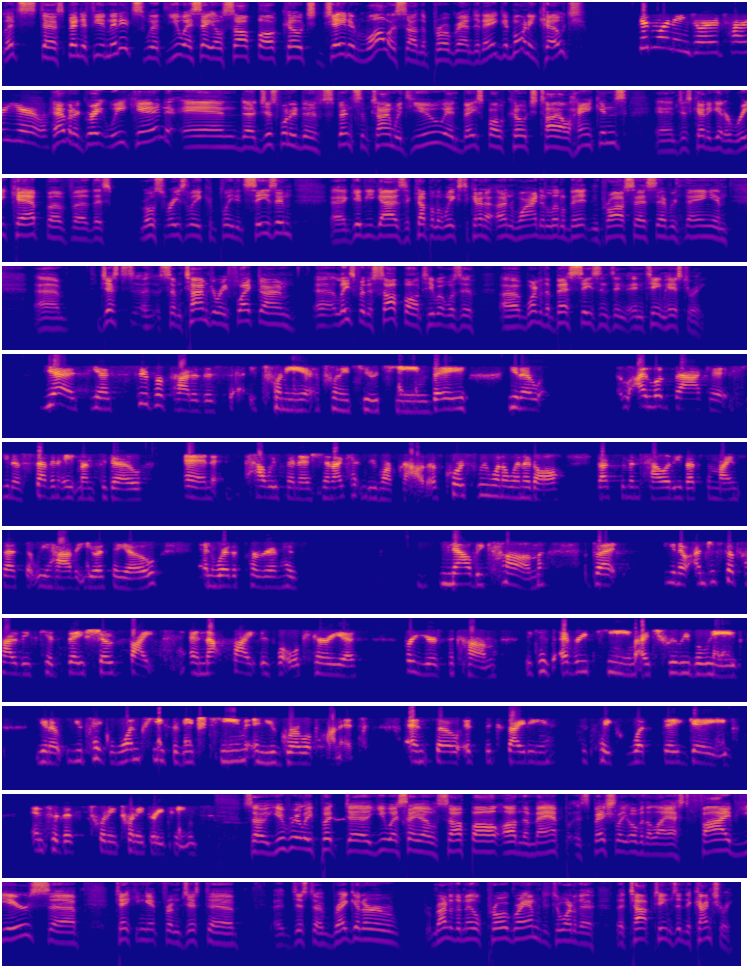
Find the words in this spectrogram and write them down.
Let's uh, spend a few minutes with USAO softball coach Jadyn Wallis on the program today. Good morning, coach. Good morning, George. How are you? Having a great weekend, and uh, just wanted to spend some time with you and baseball coach Tyle Hankins, and just kind of get a recap of uh, this most recently completed season. Uh, give you guys a couple of weeks to kind of unwind a little bit and process everything, and uh, just uh, some time to reflect on, uh, at least for the softball team, it was a, one of the best seasons in, in team history. Yes, yes, super proud of this 2022 team. They, you know, I look back at, you know, seven, eight months ago and how we finished, and I couldn't be more proud. Of course, we want to win it all. That's the mentality, that's the mindset that we have at USAO and where the program has now become. But, you know, I'm just so proud of these kids. They showed fight, and that fight is what will carry us for years to come because every team, I truly believe, you know, you take one piece of each team and you grow upon it. And so it's exciting to take what they gave into this 2023 team. So you've really put uh, USAO softball on the map, especially over the last five years, uh, taking it from just a just a regular run of the mill program to one of the, the top teams in the country.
